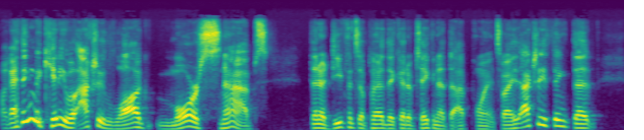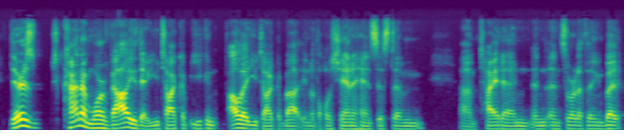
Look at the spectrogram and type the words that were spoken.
like I think McKitty will actually log more snaps than a defensive player they could have taken at that point. So I actually think that there's kind of more value there. You talk, you can, I'll let you talk about, you know, the whole Shanahan system, um, tight end and, and sort of thing. But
